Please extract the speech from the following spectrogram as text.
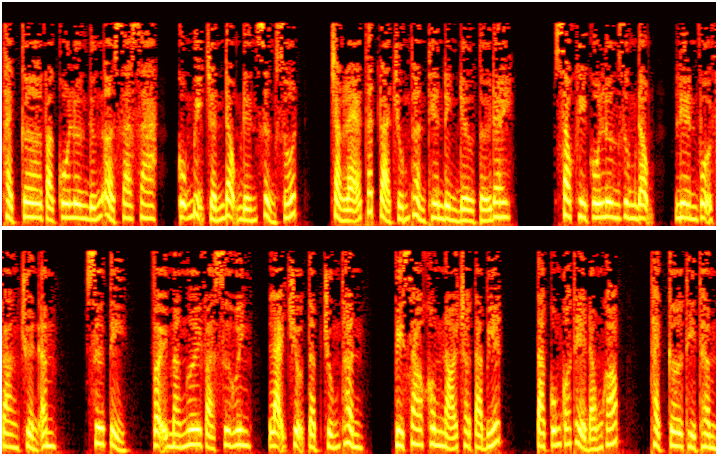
thạch cơ và cô lương đứng ở xa xa cũng bị chấn động đến sửng sốt. Chẳng lẽ tất cả chúng thần thiên đình đều tới đây? Sau khi cô lương rung động liền vội vàng truyền âm. Sư tỷ vậy mà ngươi và sư huynh lại triệu tập chúng thần, vì sao không nói cho ta biết, ta cũng có thể đóng góp, thạch cơ thì thầm,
